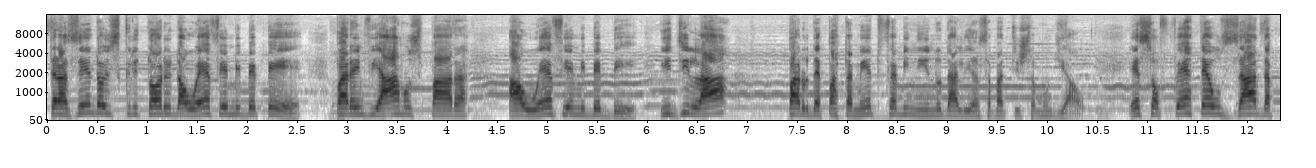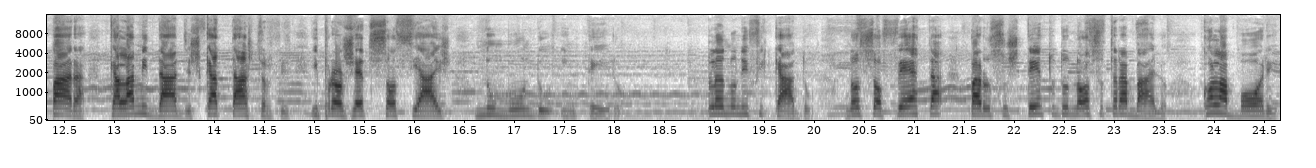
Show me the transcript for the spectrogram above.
trazendo ao escritório da UFMBPE para enviarmos para a UFMBB e de lá para o Departamento Feminino da Aliança Batista Mundial. Essa oferta é usada para calamidades, catástrofes e projetos sociais no mundo inteiro. Plano Unificado nossa oferta para o sustento do nosso trabalho. Colabore,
